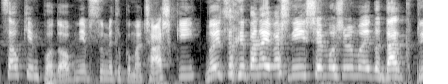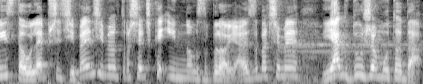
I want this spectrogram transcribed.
Całkiem podobnie, w sumie tylko ma czaszki. No i co chyba najważniejsze, możemy mojego Dark Priesta ulepszyć i będzie miał troszeczkę inną zbroję, ale zobaczymy jak dużo mu to da.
